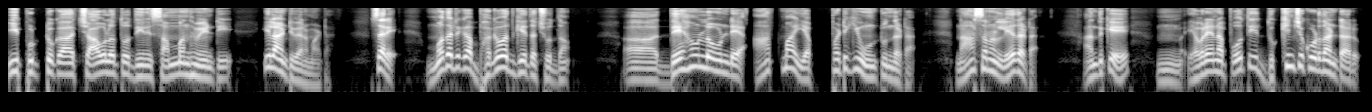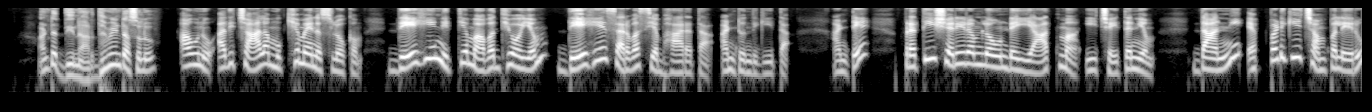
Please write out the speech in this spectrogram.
ఈ పుట్టుక చావులతో దీని సంబంధమేంటి ఇలాంటివన్నమాట. సరే మొదటగా భగవద్గీత చూద్దాం. దేహంలో ఉండే ఆత్మ ఎప్పటికీ ఉంటుందట. నాశనం లేదట. అందుకే ఎవరైనా పోతే దుఃఖించకూడదంటారు. అంటే దీని అర్థమేంటి అసలు? అవును అది చాలా ముఖ్యమైన శ్లోకం. దేహీ నిత్యం అవధ్యోయం దేహే సర్వస్య భారత అంటుంది గీత. అంటే ప్రతి శరీరంలో ఉండే ఈ ఆత్మ ఈ చైతన్యం దాన్ని ఎప్పటికీ చంపలేరు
